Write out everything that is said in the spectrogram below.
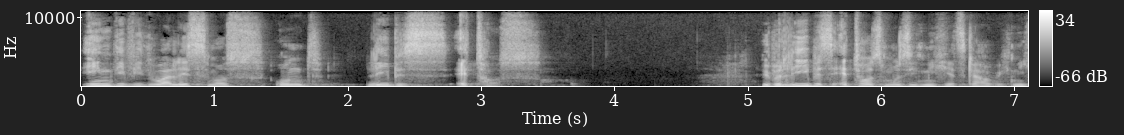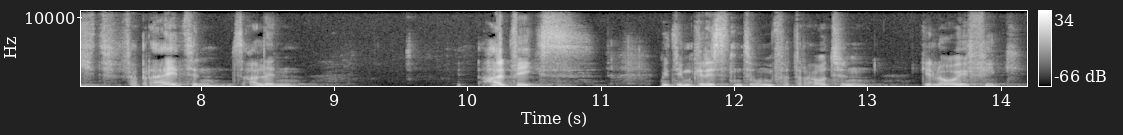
Individualismus und Liebesethos. Über Liebesethos muss ich mich jetzt, glaube ich, nicht verbreiten. Ist allen halbwegs mit dem Christentum vertrauten geläufig.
